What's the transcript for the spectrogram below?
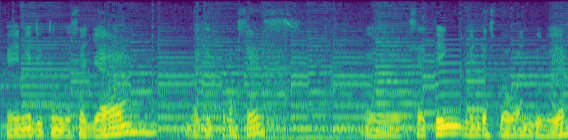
Oke ini ditunggu saja lagi proses uh, setting Windows bawaan dulu ya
